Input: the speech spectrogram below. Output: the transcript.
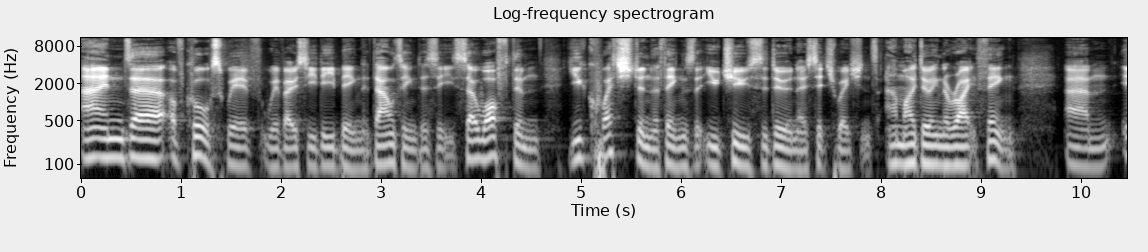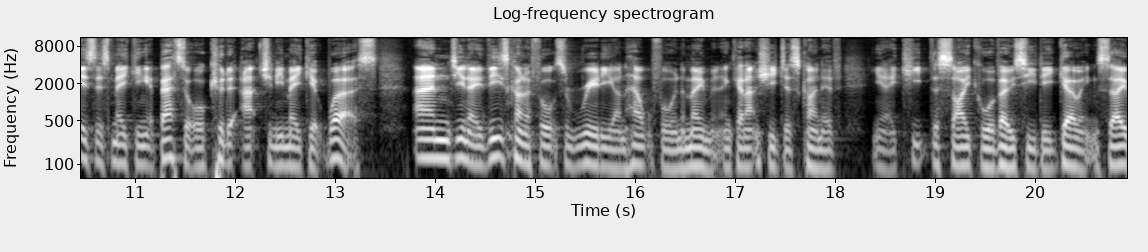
And uh, of course, with, with OCD being the doubting disease, so often you question the things that you choose to do in those situations. Am I doing the right thing? Um, is this making it better or could it actually make it worse? And, you know, these kind of thoughts are really unhelpful in the moment and can actually just kind of, you know, keep the cycle of OCD going. So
